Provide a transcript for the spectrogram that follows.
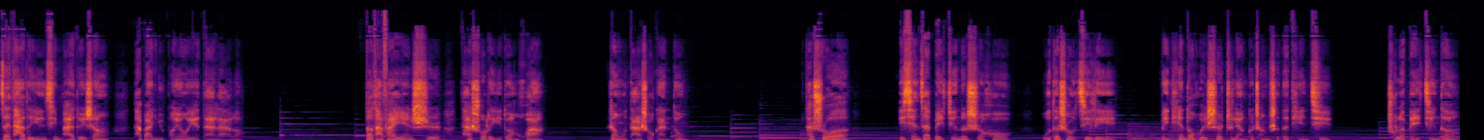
在他的迎新派对上，他把女朋友也带来了。到他发言时，他说了一段话，让我大受感动。他说：“以前在北京的时候，我的手机里每天都会设置两个城市的天气，除了北京的，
